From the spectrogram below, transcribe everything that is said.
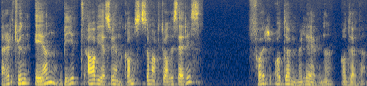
Der er det kun én bit av Jesu gjenkomst som aktualiseres for å dømme levende og døde.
